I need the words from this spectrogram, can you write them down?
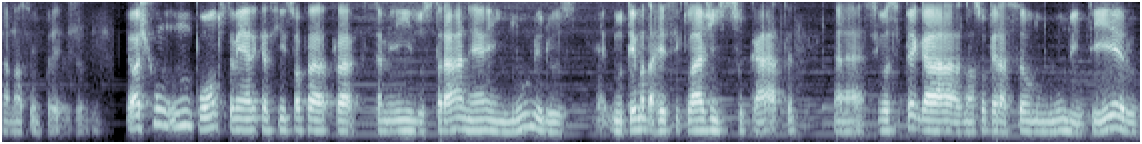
na nossa empresa. Eu acho que um, um ponto também, Erika, assim, só para também ilustrar, né, em números, no tema da reciclagem de sucata, é, se você pegar a nossa operação no mundo inteiro,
